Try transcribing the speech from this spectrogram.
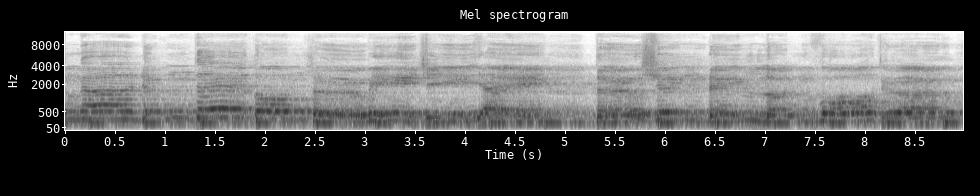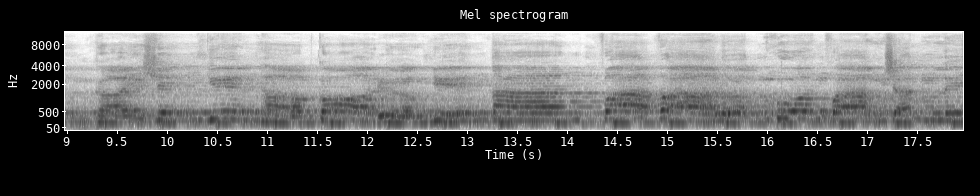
mẫn à, đức thế tôn từ bi chỉ dạy tự sinh định luật vô thường. Khởi sinh duyên hợp có đường duyên tan. Pháp và luật khuôn vàng chân lý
